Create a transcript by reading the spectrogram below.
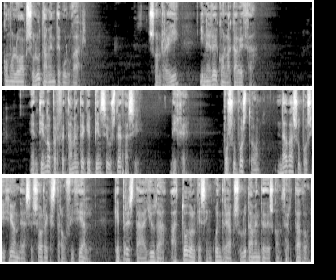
como lo absolutamente vulgar. Sonreí y negué con la cabeza. Entiendo perfectamente que piense usted así, dije. Por supuesto, dada su posición de asesor extraoficial, que presta ayuda a todo el que se encuentre absolutamente desconcertado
